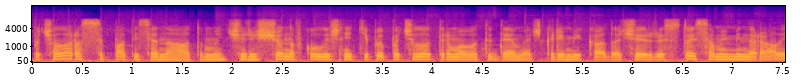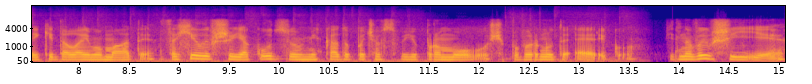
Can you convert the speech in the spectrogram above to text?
почала розсипатися на атоми, через що навколишні тіпи почали отримувати демедж, крім Мікадо, через той самий мінерал, який дала йому мати. Захиливши Якудзу, Мікадо почав свою промову, щоб повернути Еріку. Відновивши її,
